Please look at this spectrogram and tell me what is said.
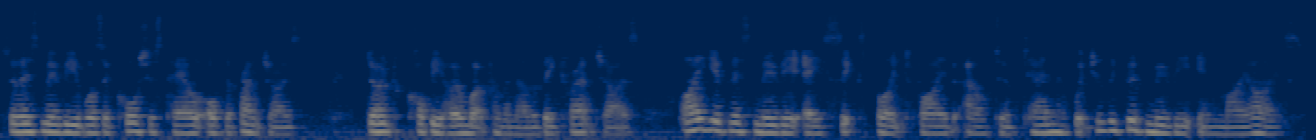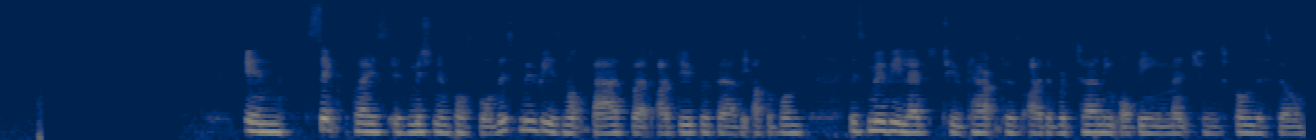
so this movie was a cautious tale of the franchise. Don't copy homework from another big franchise. I give this movie a 6.5 out of 10, which is a good movie in my eyes. In sixth place is Mission Impossible. This movie is not bad, but I do prefer the other ones. This movie led to characters either returning or being mentioned from this film,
